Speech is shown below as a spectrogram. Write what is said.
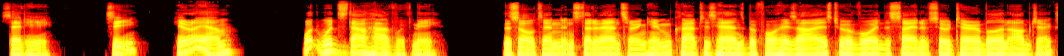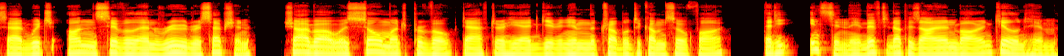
said he. See, here I am. What wouldst thou have with me? The Sultan, instead of answering him, clapped his hands before his eyes to avoid the sight of so terrible an object, at which uncivil and rude reception Schaibar was so much provoked after he had given him the trouble to come so far, that he instantly lifted up his iron bar and killed him,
